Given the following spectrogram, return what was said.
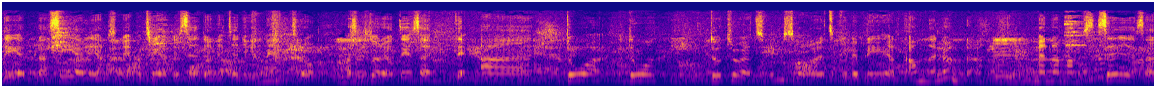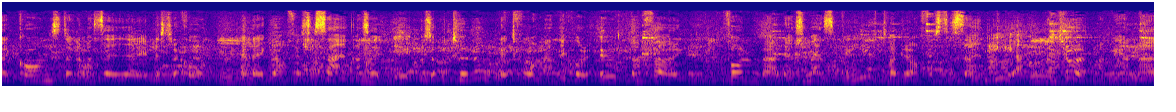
det är den där serien som är på tredje sidan i tidningen Metro. Alltså, förstår du? Att det är så här, det är, då, då, då tror jag att svaret skulle bli helt annorlunda. Men när man säger så här, konst eller man säger illustration eller grafisk design. Alltså, det är så otroligt få människor utanför formvärlden som ens vet vad grafisk design är. De tror att man menar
